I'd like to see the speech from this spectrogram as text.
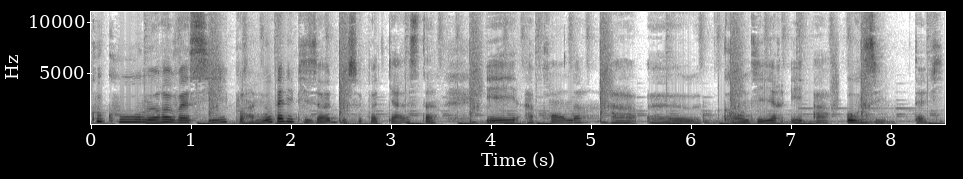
Coucou, me revoici pour un nouvel épisode de ce podcast et apprendre à euh, grandir et à oser ta vie.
